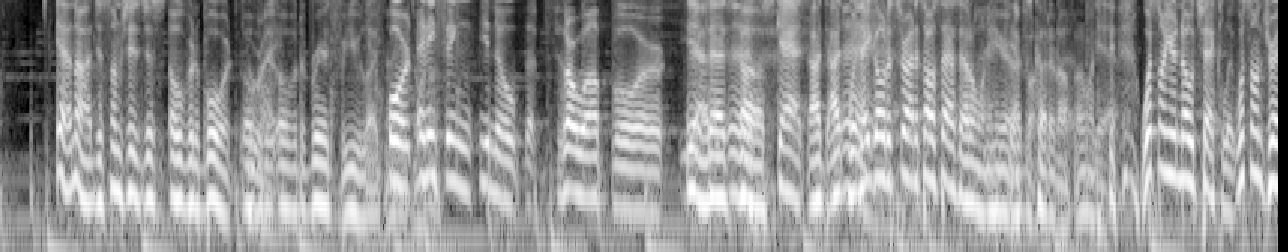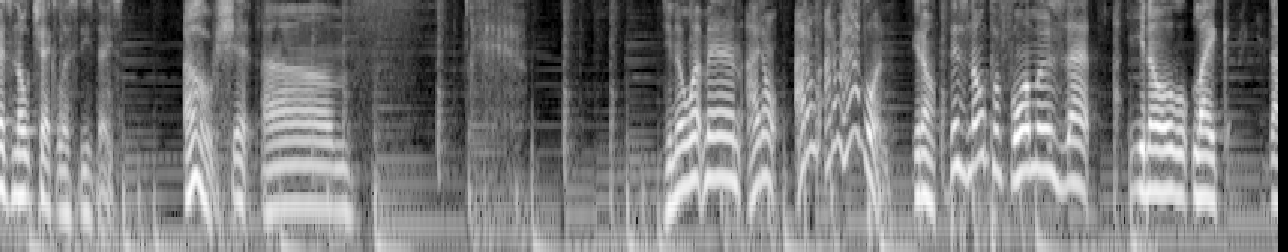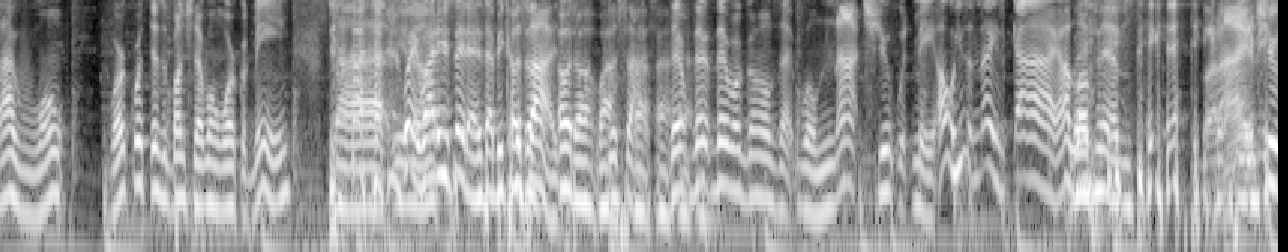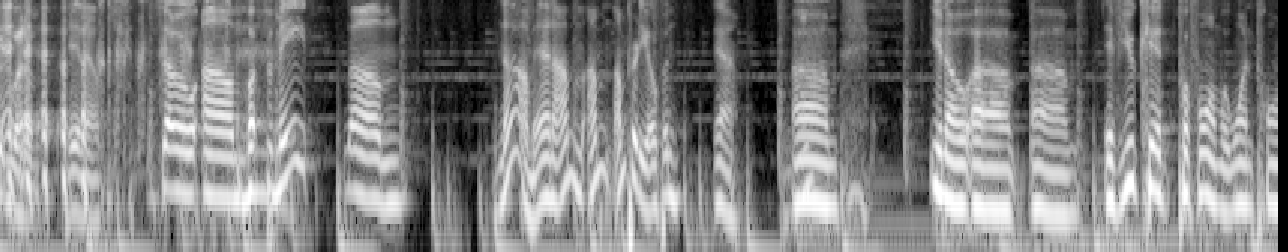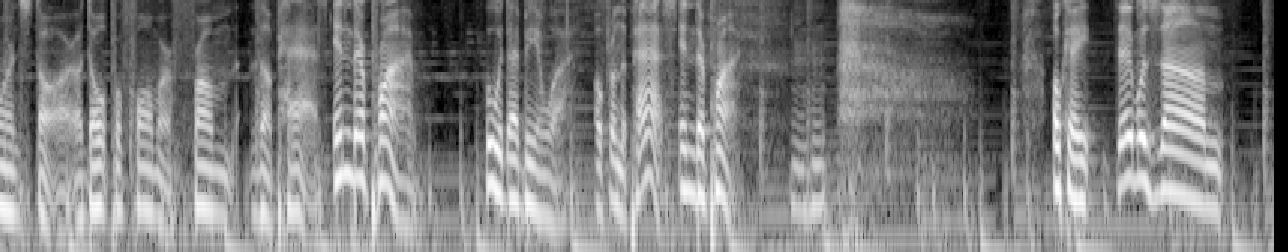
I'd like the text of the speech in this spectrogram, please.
Yeah, no, just some shit's just over the board, over Right. the over the bridge for you, like Or uh, anything, you know, throw up or Yeah, that's uh, scat. I, I, When they go to try to talk stats, I don't want to hear it. I just cut it off. I don't want to. hear What's on your note checklist? What's on Dredd's note checklist these days? Oh shit. Um You know what, man? I don't I don't I don't have one. You don't. There's no performers that you know like that I won't work with. There's a bunch that won't work with me. Uh, Wait, know. why do you say that? Is that because the size? Of, oh, the, wow, the size. wow, wow, there, there, there were girls that will not shoot with me. Oh, he's a nice guy. I love him. Sticking that dick but I ain't shooting with him. You know. So, um, but for me, um, no, man, I'm I'm I'm pretty open. Yeah. Um, you know, uh, um, if you could perform with one porn star, adult performer from the past in their prime, who would that be and why? Oh, from the past. In their prime. Okay, there was um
